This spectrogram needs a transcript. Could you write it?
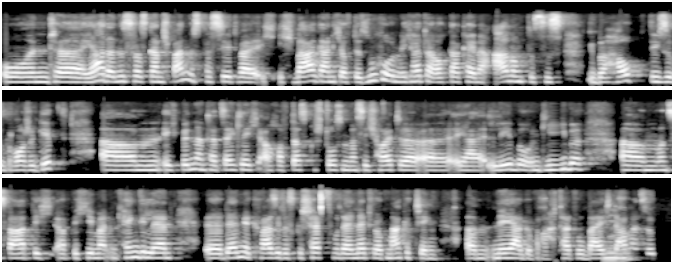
Und äh, ja, dann ist was ganz Spannendes passiert, weil ich, ich war gar nicht auf der Suche und ich hatte auch gar keine Ahnung, dass es überhaupt diese Branche gibt. Ähm, ich bin dann tatsächlich auch auf das gestoßen, was ich heute äh, ja, lebe und liebe. Ähm, und zwar habe ich, hab ich jemanden kennengelernt, äh, der mir quasi das Geschäftsmodell Network Marketing ähm, näher gebracht hat, wobei ich mhm. damals wirklich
